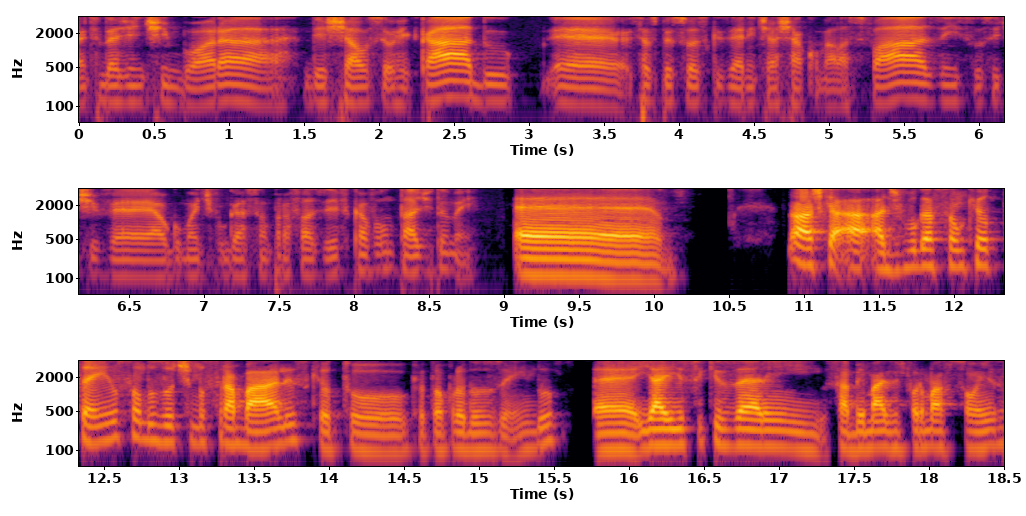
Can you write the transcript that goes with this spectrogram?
antes da gente ir embora, deixar o seu recado, é, se as pessoas quiserem te achar como elas fazem, se você tiver alguma divulgação para fazer, fica à vontade também. É... Não, acho que a, a, divulgação que eu tenho são dos últimos trabalhos que eu tô, que eu tô produzindo. É, e aí, se quiserem saber mais informações,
